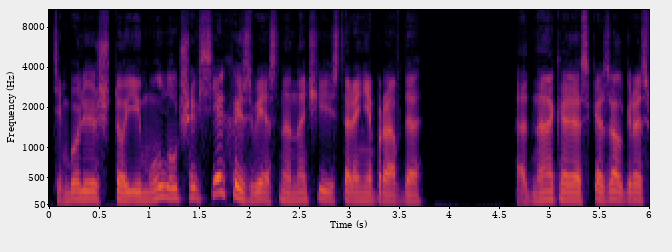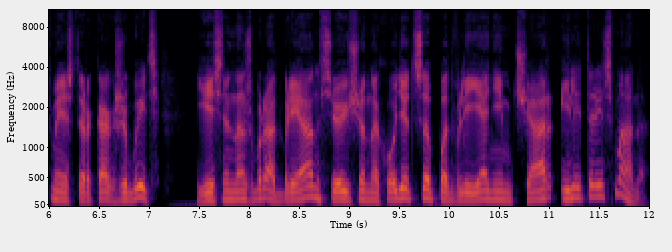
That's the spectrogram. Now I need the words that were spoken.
тем более, что ему лучше всех известно, на чьей стороне правда. «Однако, — сказал гроссмейстер, — как же быть, если наш брат Бриан все еще находится под влиянием чар или талисмана?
